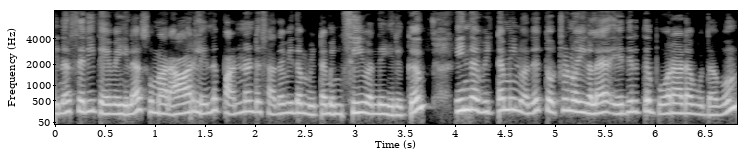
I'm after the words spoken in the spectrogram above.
தினசரி தேவையில சுமார் ஆறுல இருந்து பன்னெண்டு சதவீதம் விட்டமின் சி வந்து இருக்கு. இந்த விட்டமின் வந்து தொற்று நோய்களை எதிர்த்து போராட உதவும்.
